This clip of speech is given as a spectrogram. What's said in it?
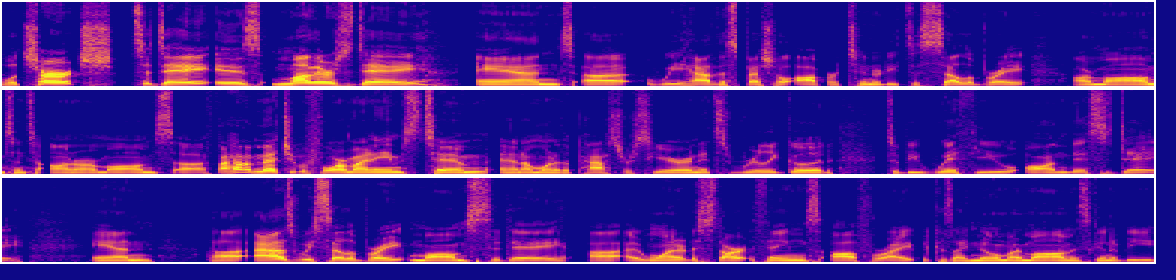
Well, church, today is Mother's Day, and uh, we have the special opportunity to celebrate our moms and to honor our moms. Uh, if I haven't met you before, my name's Tim, and I'm one of the pastors here, and it's really good to be with you on this day. And uh, as we celebrate moms today, uh, I wanted to start things off right because I know my mom is going to be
